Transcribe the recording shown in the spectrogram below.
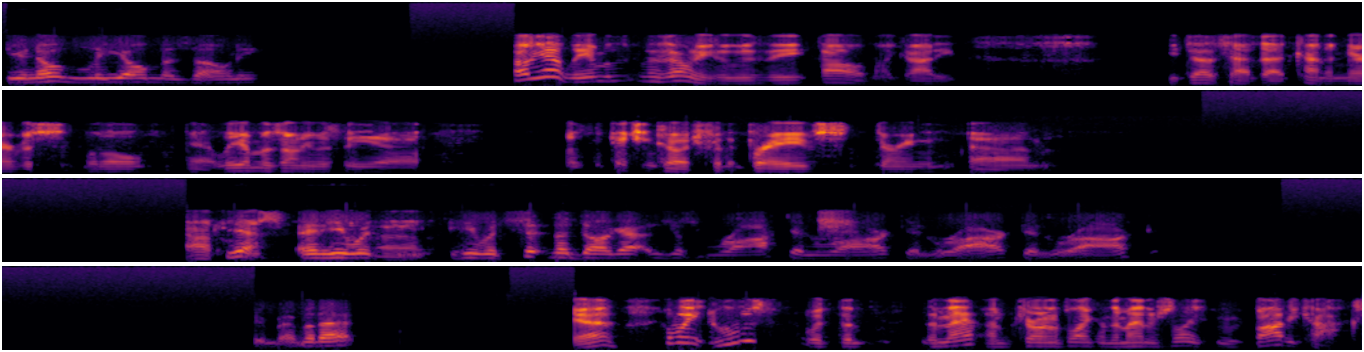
Do you know Leo Mazzone? Oh yeah, Leo Mazzone, who was the oh my god, he he does have that kind of nervous little yeah. Liam Mazzone was the uh, was the pitching coach for the Braves during um. God, Yes, was- and he would uh, he would sit in the dugout and just rock and rock and rock and rock. You Remember that? Yeah. Oh, wait, who's with the the man? I'm drawing a blank on the manager's name. Bobby Cox.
